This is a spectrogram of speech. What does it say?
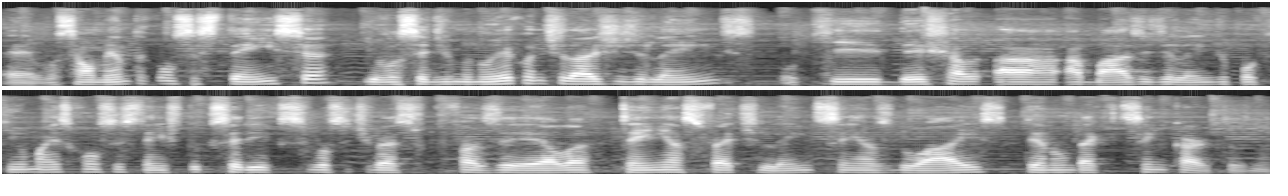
é, você aumenta a consistência e você diminui a quantidade de lands, o que deixa a, a base de land um pouquinho mais consistente do que seria se você tivesse que fazer ela sem as fat lands, sem as duais, tendo um deck de 100 cartas, né?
